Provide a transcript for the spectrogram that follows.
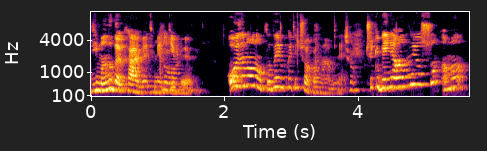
limanı da kaybetmek Doğru. gibi. O yüzden o noktada empati çok önemli. Çok. Çünkü beni anlıyorsun ama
